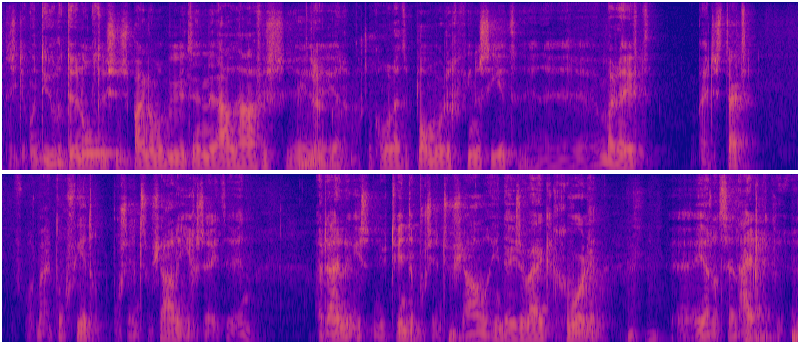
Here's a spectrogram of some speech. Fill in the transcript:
er zit ook een dure tunnel tussen de Spaarnammerbuurt en de Houthavens. Eh, Ja. ja. dat moet ook allemaal uit het plan worden gefinancierd. Eh, maar er heeft bij de start volgens mij toch 40% sociaal ingezeten. En uiteindelijk is het nu 20% sociaal in deze wijk geworden. Eh, ja, dat zijn eigenlijk eh,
